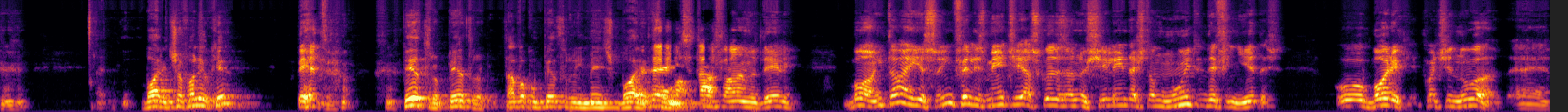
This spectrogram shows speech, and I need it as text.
Boric, eu falei o quê? Pedro. Pedro, Pedro. Estava com Pedro em mente. Boric. É, a gente estava falando dele. Bom, então é isso. Infelizmente, as coisas no Chile ainda estão muito indefinidas. O Boric continua é,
